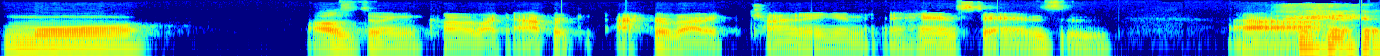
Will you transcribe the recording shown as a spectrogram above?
more. I was doing kind of like acrobatic training and, and handstands and uh,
